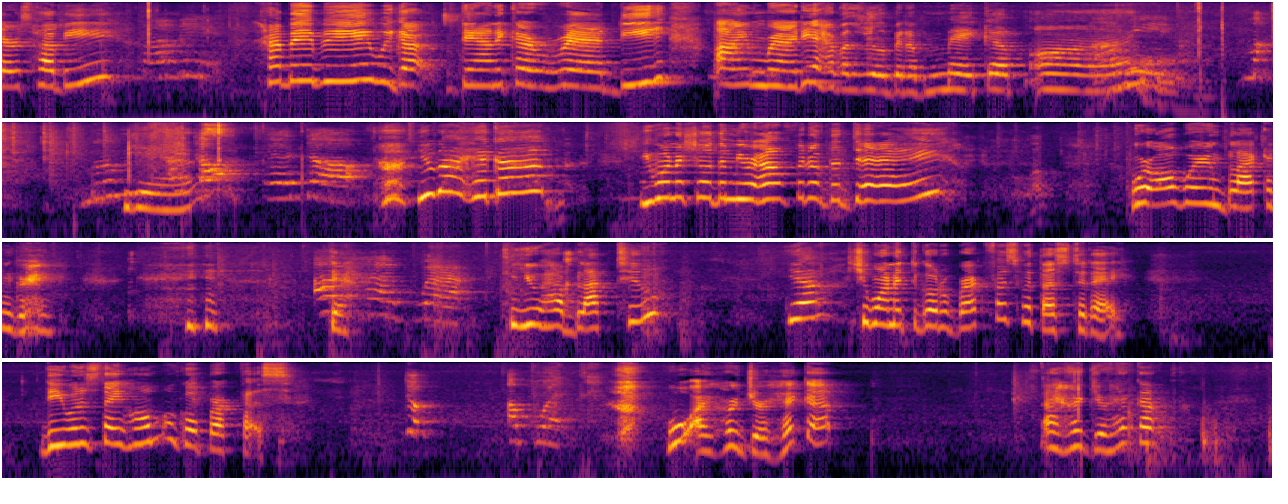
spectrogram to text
There's hubby. Hi, baby. We got Danica ready. I'm ready. I have a little bit of makeup on. Yes. You got hiccup? You want to show them your outfit of the day? We're all wearing black and gray. there. You have black too? Yeah. She wanted to go to breakfast with us today. Do you want to stay home or go breakfast? Oh, I heard your hiccup. I heard your hiccup.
